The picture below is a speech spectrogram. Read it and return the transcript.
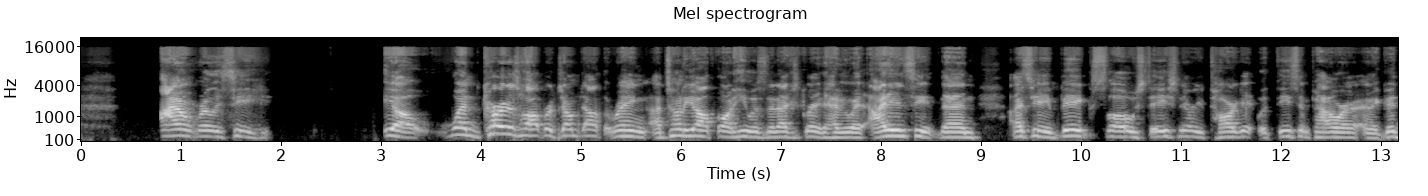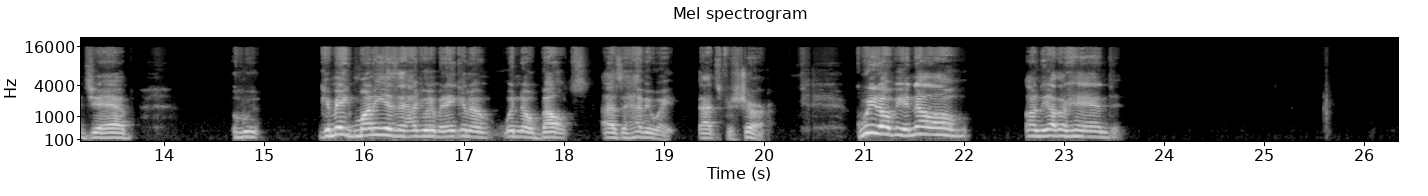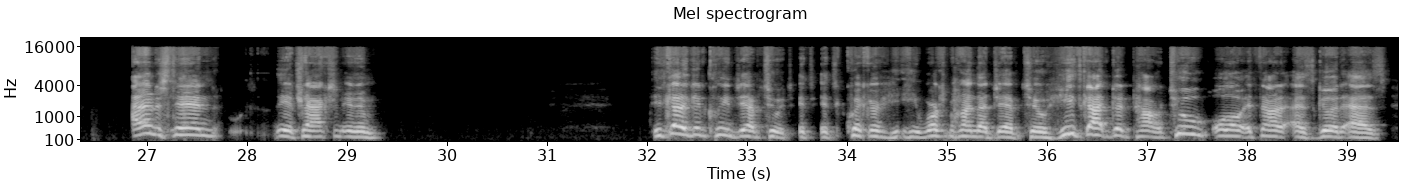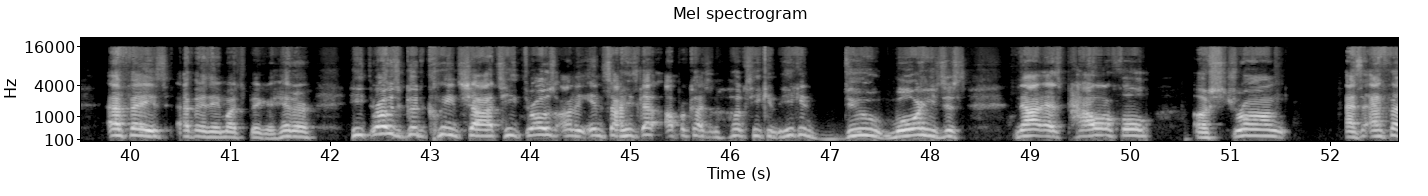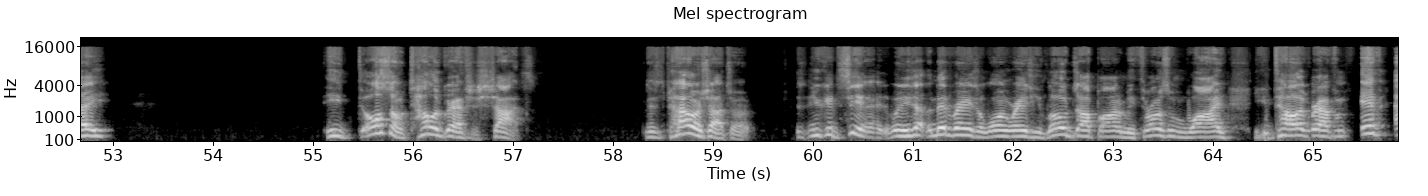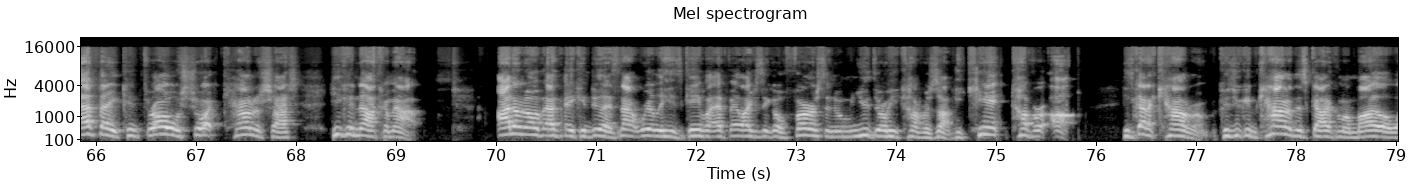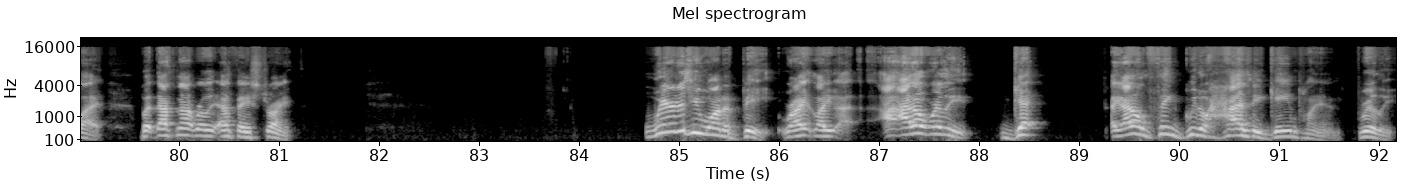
I don't really see. You know, when Curtis Harper jumped out the ring, uh, Tony L thought he was the next great heavyweight. I didn't see it then. I see a big, slow, stationary target with decent power and a good jab who can make money as a heavyweight, but ain't gonna win no belts as a heavyweight. That's for sure. Guido Vianello, on the other hand, I understand the attraction in him. He's got a good clean jab too. It's it's, it's quicker. He, he works behind that jab too. He's got good power too, although it's not as good as Efe's. Efe is a much bigger hitter. He throws good clean shots. He throws on the inside. He's got uppercuts and hooks. He can he can do more. He's just not as powerful or strong as Efe. He also telegraphs his shots. His power shots are you can see it when he's at the mid range or long range. He loads up on him. He throws him wide. You can telegraph him. If Efe can throw short counter shots, he can knock him out. I don't know if Efe can do that. It's not really his game. But Efe likes to go first, and when you throw, he covers up. He can't cover up. He's got to counter him because you can counter this guy from a mile away. But that's not really Efe's strength. Where does he want to be? Right? Like I, I don't really get. Like, I don't think Guido has a game plan. Really,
